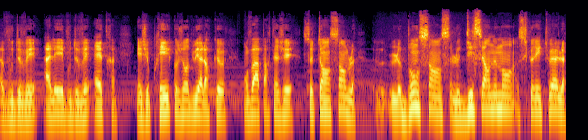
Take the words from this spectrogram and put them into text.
vous devez aller, vous devez être. Et je prie qu'aujourd'hui, alors que on va partager ce temps ensemble, le bon sens, le discernement spirituel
